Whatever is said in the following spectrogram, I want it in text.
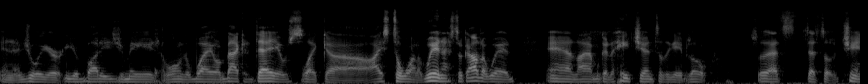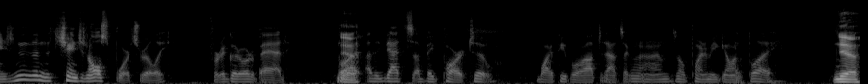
and enjoy your, your buddies you made along the way. When back in the day, it was like uh, I still want to win, I still got to win, and I'm gonna hate you until the game's over. So that's that's a change, and it's change in all sports really, for the good or the bad. But Yeah. I think that's a big part too, why people are opting out. It's like, "Uh, there's no point in me going to play. Yeah.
